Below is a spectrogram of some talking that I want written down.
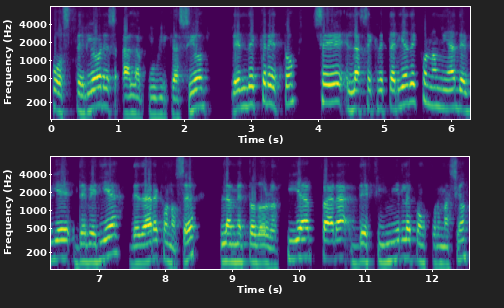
posteriores a la publicación del decreto, la Secretaría de Economía debería de dar a conocer la metodología para definir la conformación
